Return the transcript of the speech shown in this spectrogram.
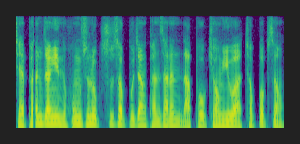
재판장인 홍순욱 수석부장 판사는 납포 경위와 적법성,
